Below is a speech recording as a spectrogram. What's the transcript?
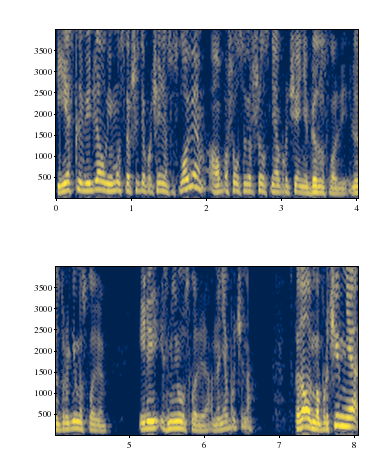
И если велел ему совершить обручение с условием, а он пошел совершил с ней обручение без условий, или с другим условием, или изменил условия, она не обручена. Сказал ему, обручи мне,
